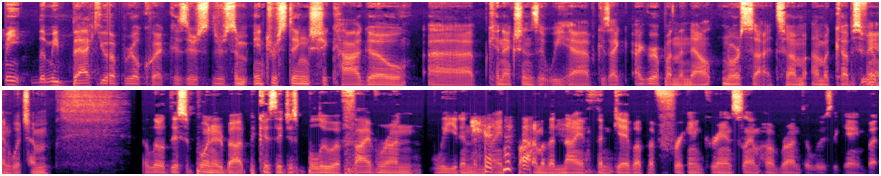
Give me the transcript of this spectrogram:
Let me let me back you up real quick because there's there's some interesting Chicago uh, connections that we have because I, I grew up on the north side, so I'm I'm a Cubs fan, which I'm a little disappointed about because they just blew a five run lead in the ninth, bottom of the ninth, and gave up a freaking grand slam home run to lose the game. But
